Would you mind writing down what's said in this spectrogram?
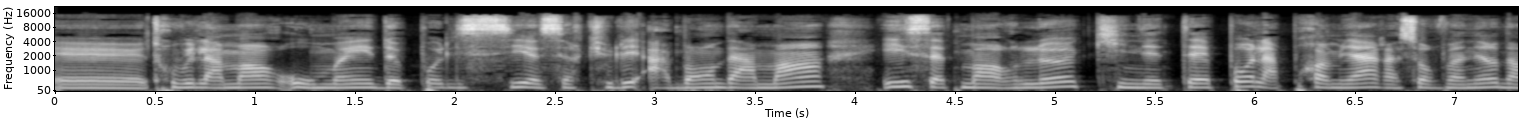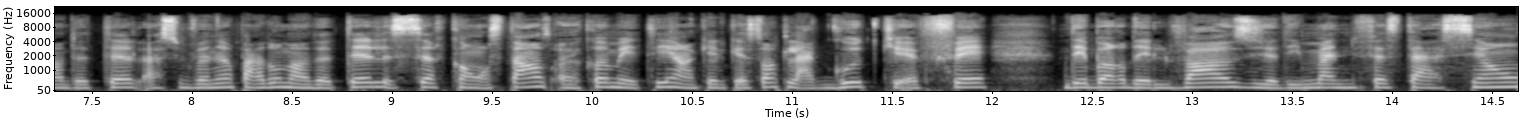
euh, trouver la mort aux mains de policiers a circulé abondamment. Et cette mort-là, qui n'était pas la première à survenir dans de telles, à survenir pardon dans de telles circonstances, a comme été en quelque sorte la goutte qui a fait déborder le vase. Il y a des manifestations.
